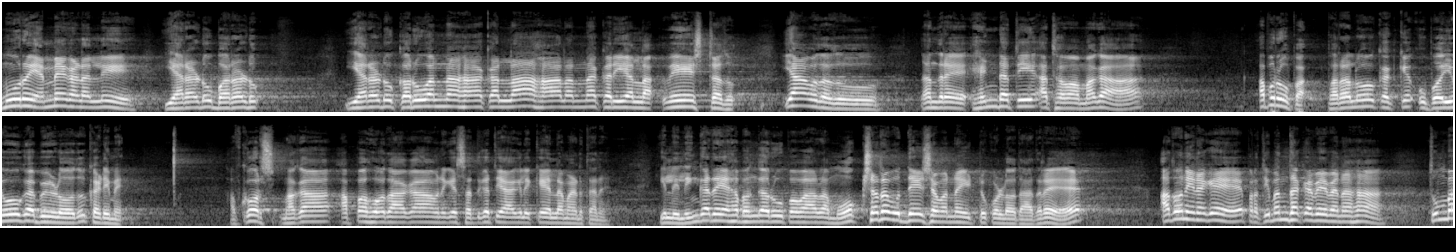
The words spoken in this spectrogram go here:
ಮೂರು ಎಮ್ಮೆಗಳಲ್ಲಿ ಎರಡು ಬರಡು. ಎರಡು ಕರುವನ್ನು ಹಾಕಲ್ಲ, ಹಾಲನ್ನು ಕರಿಯಲ್ಲ. ವೇಸ್ಟ್ ಅದು. ಯಾವುದದು? ಅಂದರೆ ಹೆಂಡತಿ ಅಥವಾ ಮಗ ಅಪರೂಪ. ಪರಲೋಕಕ್ಕೆ ಉಪಯೋಗ ಬೀಳೋದು ಕಡಿಮೆ. ಅಫ್ಕೋರ್ಸ್ ಮಗ, ಅಪ್ಪ ಹೋದಾಗ ಅವನಿಗೆ ಸದ್ಗತಿ ಆಗಲಿಕ್ಕೆ ಎಲ್ಲ ಮಾಡ್ತಾನೆ. ಇಲ್ಲಿ ಲಿಂಗದೇಹ ಭಂಗರೂಪವಾದ ಮೋಕ್ಷದ ಉದ್ದೇಶವನ್ನು ಇಟ್ಟುಕೊಳ್ಳೋದಾದರೆ, ಅದು ನಿನಗೆ ಪ್ರತಿಬಂಧಕವೇ ವಿನಃ ತುಂಬ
